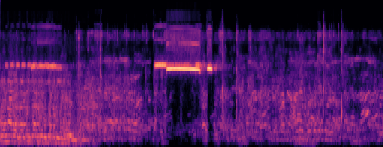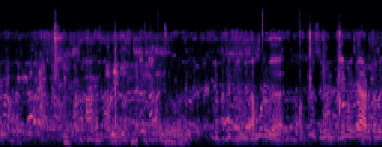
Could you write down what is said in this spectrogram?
பொன்னாடை பற்றி you. நம்மளுடைய மக்கள் அடுத்தது.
